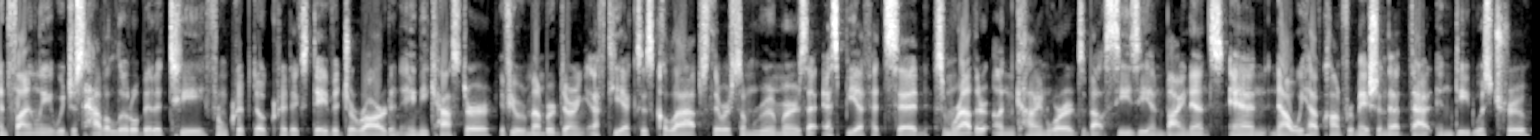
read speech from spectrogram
And finally, we just have a little bit of tea from crypto critics David Gerard and Amy Castor. If you remember during FTX's collapse, there were some rumors that SBF had said some rather unkind words about CZ and Binance. And now we have confirmation that that indeed was true.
